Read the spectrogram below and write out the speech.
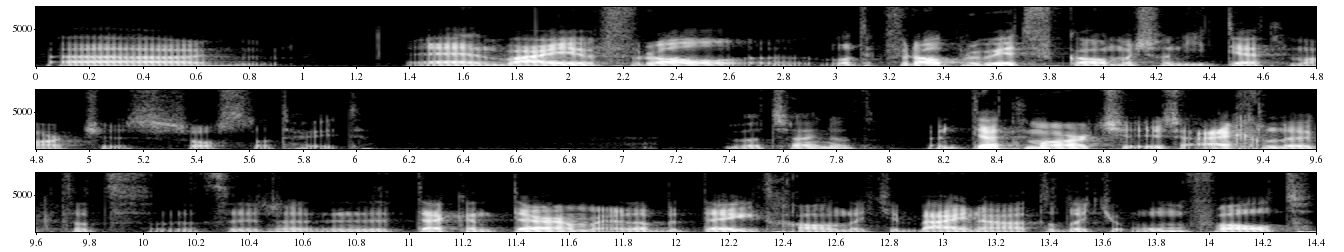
Eh, en waar je vooral, wat ik vooral probeer te voorkomen is van die dead marches, zoals dat heet. Wat zijn dat? Een dead march is eigenlijk, dat, dat is een- tech een term, en dat betekent gewoon dat je bijna totdat je omvalt,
